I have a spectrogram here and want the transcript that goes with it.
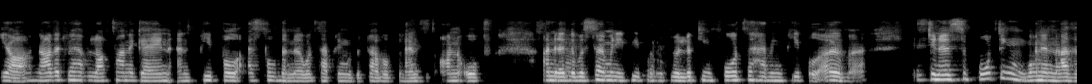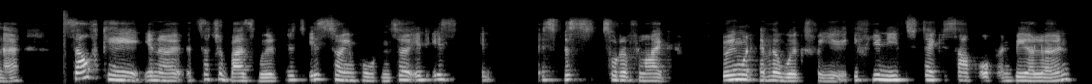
yeah now that we have lockdown again and people i still don't know what's happening with the travel plans. It's on off. I know there were so many people that were looking forward to having people over. It's you know supporting one another. Self-care you know it's such a buzzword but it is so important. So it is it, it's just sort of like doing whatever works for you. If you need to take yourself off and be alone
